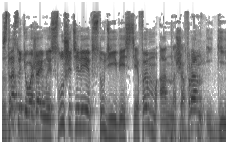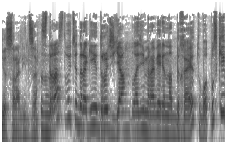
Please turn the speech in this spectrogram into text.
Здравствуйте, уважаемые слушатели. В студии Вести ФМ Анна Шафран и Гия Саралидзе. Здравствуйте, дорогие друзья. Владимир Аверин отдыхает в отпуске,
